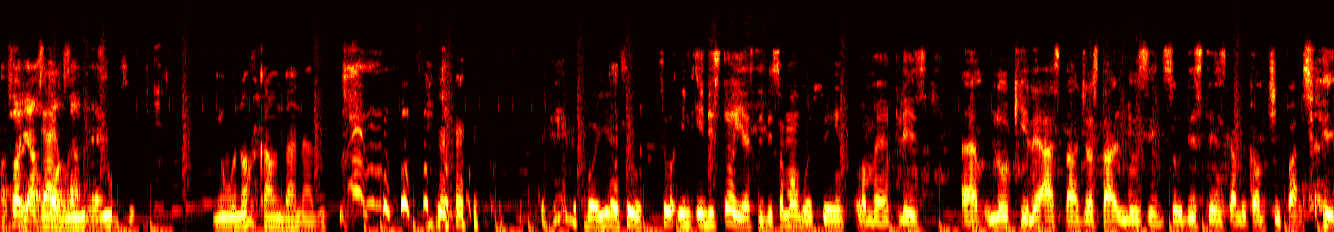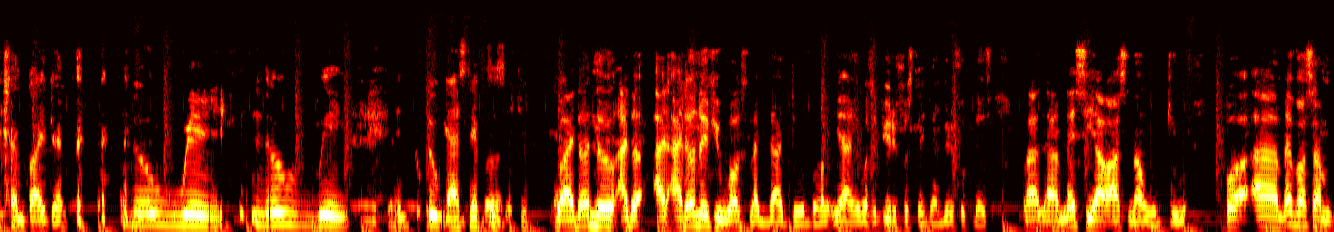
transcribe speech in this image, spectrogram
I'm sure their Guy, you, you will not count down, Abby. but yeah, so so in, in the store yesterday, someone was saying, "Oh man, please, um, low key, let us now just start losing, so these things can become cheaper, so you can buy them." no way, no way. So accepting but, such a. But I don't know. I don't. I, I don't know if it works like that though. But yeah, it was a beautiful stadium, beautiful place. Well, um, let's see how Arsenal would do. But um, Evers, um,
